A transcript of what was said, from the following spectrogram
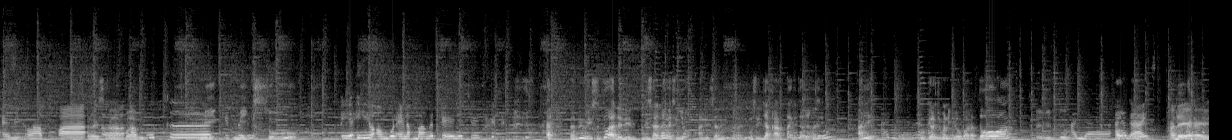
es Mi- kelapa Es eh, kelapa, alpukat Mik, gitu mixu. iya iya ampun enak banget kayaknya cuy Tapi mixu tuh ada di di sana nggak sih, Yuk? Ada di sana juga nggak sih? Maksudnya Jakarta gitu ada nggak sih? Ada ya? ada Gue kira cuma di Jawa Barat doang. Kayak gitu. ada ada Oke. guys Ada ya. eh.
